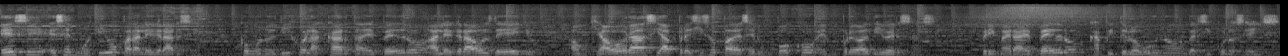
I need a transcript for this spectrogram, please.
Ese es el motivo para alegrarse. Como nos dijo la carta de Pedro, alegraos de ello, aunque ahora sea preciso padecer un poco en pruebas diversas. Primera de Pedro, capítulo 1, versículo 6.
